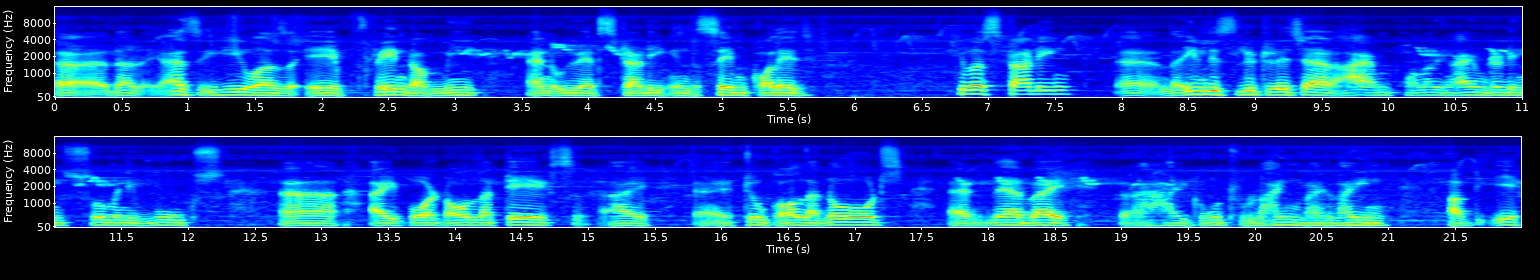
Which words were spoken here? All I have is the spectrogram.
uh, that as he was a friend of me and we were studying in the same college he was studying uh, the english literature. I am following i am reading so many books. Uh, i bought all the texts i uh, took all the notes and thereby uh, i go through line by line of the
